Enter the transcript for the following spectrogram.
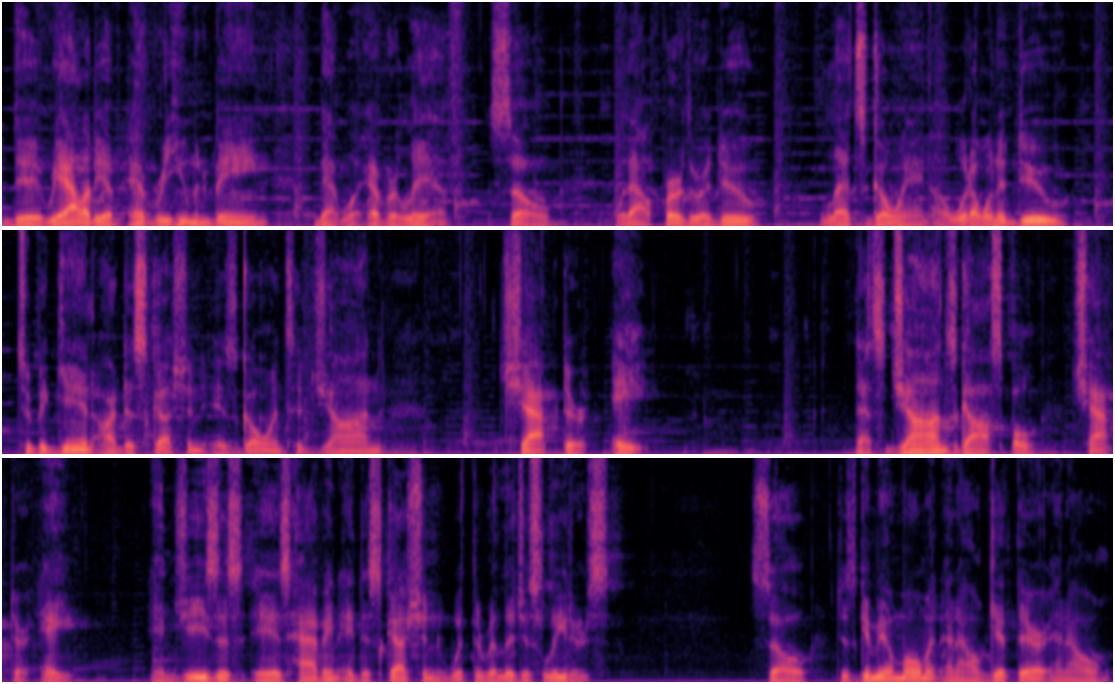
the reality of every human being that will ever live. So, without further ado, let's go in. Uh, what I want to do to begin our discussion is go into John chapter 8. That's John's Gospel, chapter 8. And Jesus is having a discussion with the religious leaders. So just give me a moment and I'll get there and I'll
